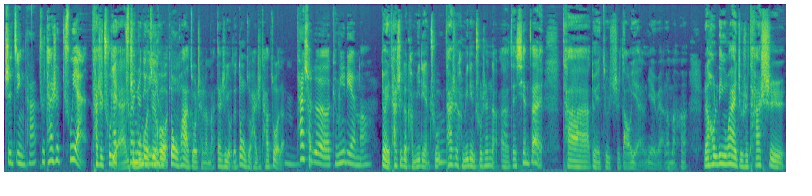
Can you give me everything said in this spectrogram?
致敬他。就他是出演，他是出演，只不过最后动画做成了嘛，但是有的动作还是他做的，他是个 comedian 吗？对，他是个 comedian 出，他是 comedian 出身的啊、呃但现在他对就是导演演员了嘛啊。然后另外就是他是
